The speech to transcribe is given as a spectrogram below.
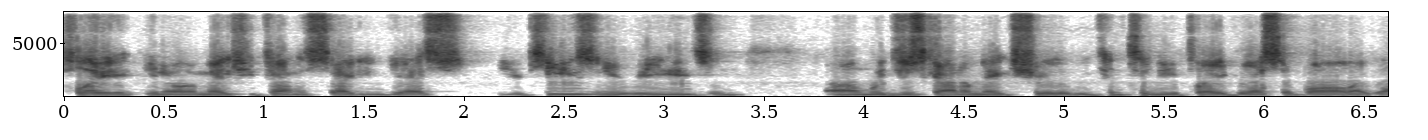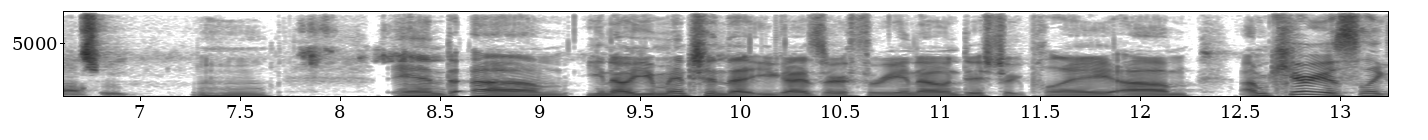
play. You know, it makes you kind of second guess your keys and your reads and um, we just got to make sure that we continue to play aggressive ball like last week. Mm-hmm. And um, you know, you mentioned that you guys are three and zero oh in district play. Um, I'm curious, like,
